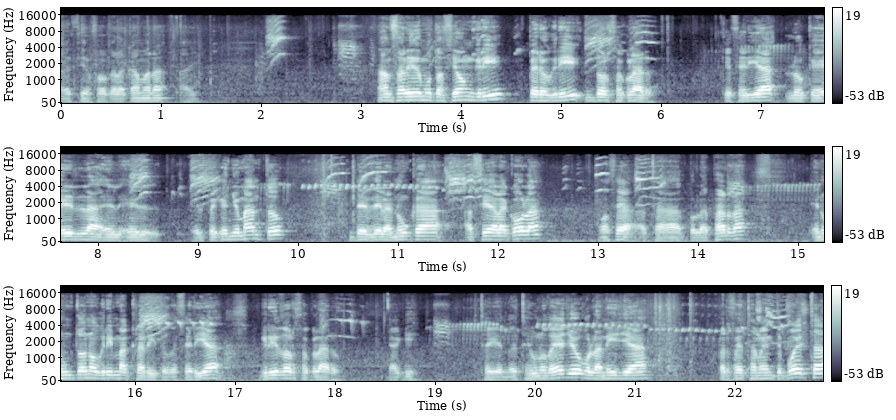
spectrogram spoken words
A ver si enfoca la cámara. Ahí. Han salido mutación gris, pero gris dorso claro. Que sería lo que es el, pequeño manto desde la nuca hacia la cola, o sea, hasta por la espalda, en un tono gris más clarito, que sería gris dorso claro. Aquí, estoy viendo, este es uno de ellos, con la anilla perfectamente puesta.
